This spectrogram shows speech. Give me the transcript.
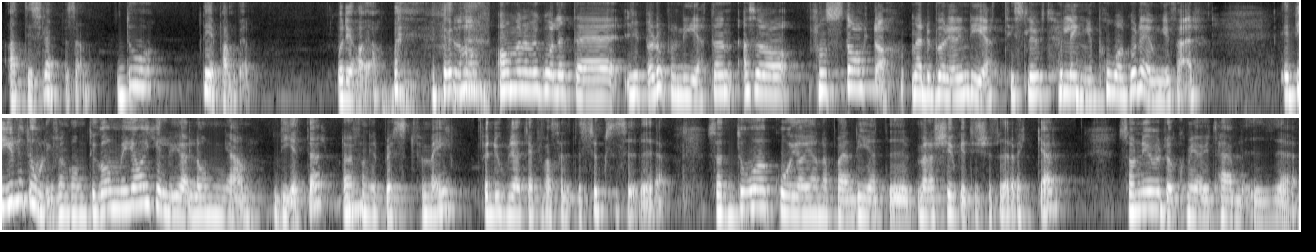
att det släpper sen, då, det är pannben. Och det har jag. Ja, men om vi går lite djupare då på dieten. Alltså från start då, när du börjar din diet till slut, hur länge pågår det ungefär? Det är ju lite olika från gång till gång, men jag gillar att göra långa dieter. Det har fungerat bäst för mig. För det blir att jag kan vara så lite successiv i det. Så då går jag gärna på en diet i mellan 20 till 24 veckor. Som nu då kommer jag ju tävla i eh,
